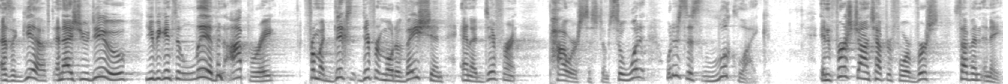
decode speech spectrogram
as a gift. And as you do, you begin to live and operate from a different motivation and a different power system. So, what, what does this look like? In 1 John chapter 4, verse 7 and 8,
